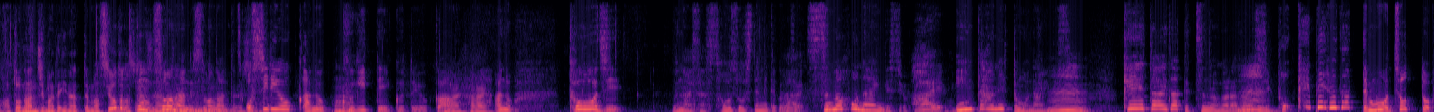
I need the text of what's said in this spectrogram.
あと何時までになってますよとかうん、当然そうなんです、そうなんです。お尻をあのうん。区切っていくというか、はいはい。あの当時うなぎさん想像してみてください。はい。スマホないんですよ。はい。インターネットもないんですよ。うん。携帯だって繋がらないし、うん。ポケベルだってもうちょっと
